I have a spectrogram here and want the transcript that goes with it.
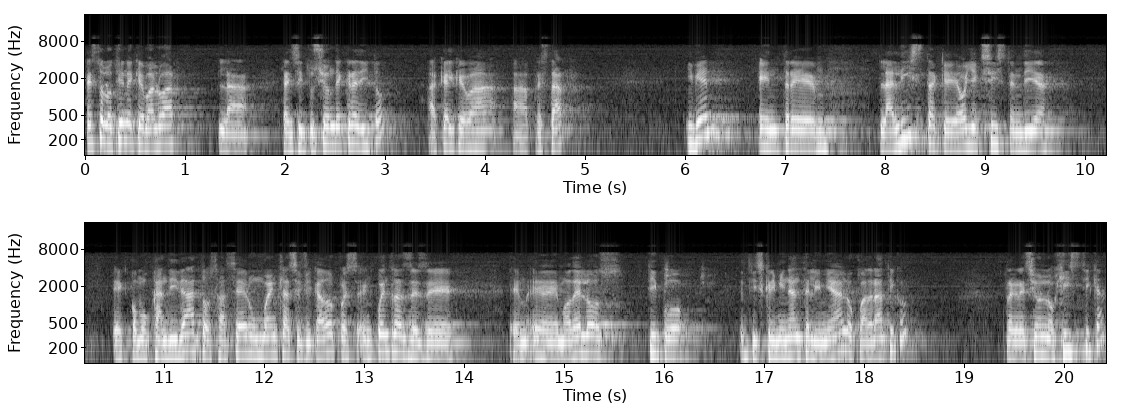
Esto lo tiene que evaluar la, la institución de crédito, aquel que va a prestar. Y bien, entre la lista que hoy existe en día eh, como candidatos a ser un buen clasificador, pues encuentras desde eh, eh, modelos tipo discriminante lineal o cuadrático, regresión logística,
